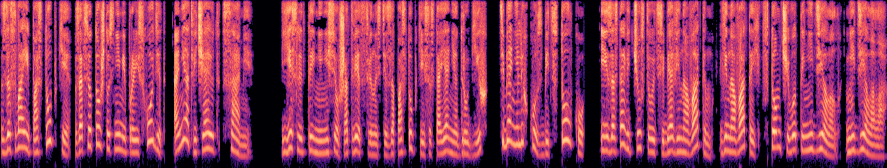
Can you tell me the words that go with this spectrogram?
За свои поступки, за все то, что с ними происходит, они отвечают сами. Если ты не несешь ответственности за поступки и состояние других, тебя нелегко сбить с толку и заставить чувствовать себя виноватым, виноватой в том, чего ты не делал, не делала.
